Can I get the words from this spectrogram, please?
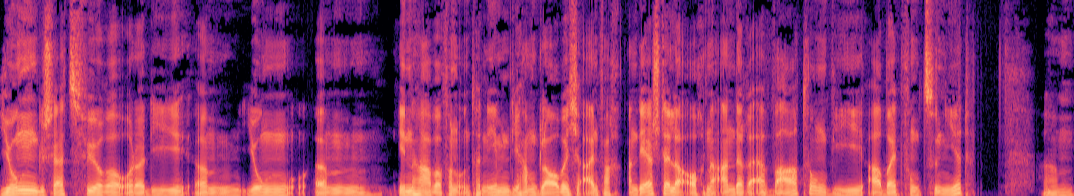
jungen Geschäftsführer oder die ähm, jungen ähm, Inhaber von Unternehmen, die haben, glaube ich, einfach an der Stelle auch eine andere Erwartung, wie Arbeit funktioniert. Ähm,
